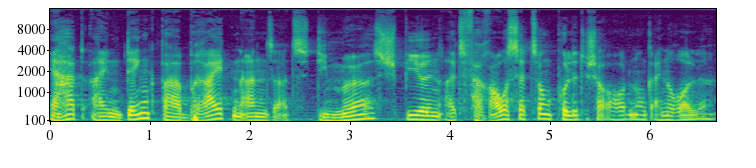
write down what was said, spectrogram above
Er hat einen denkbar breiten Ansatz. Die Mœurs spielen als Voraussetzung politischer Ordnung eine Rolle.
